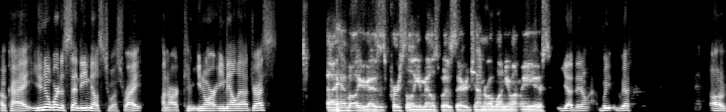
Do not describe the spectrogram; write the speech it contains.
Okay. You know where to send emails to us, right? On our you know our email address? I have all your guys' personal emails, but is there a general one you want me to use? Yeah, they don't we we have Oh,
